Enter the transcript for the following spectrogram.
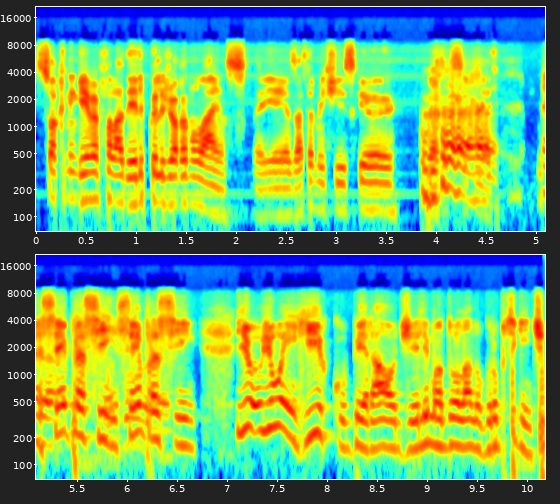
Só que ninguém vai falar dele porque ele joga no Lions. E é exatamente isso que eu. É sempre assim, sempre né? assim. E, e, o Henrico Beraldi, ele mandou lá no grupo o seguinte:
